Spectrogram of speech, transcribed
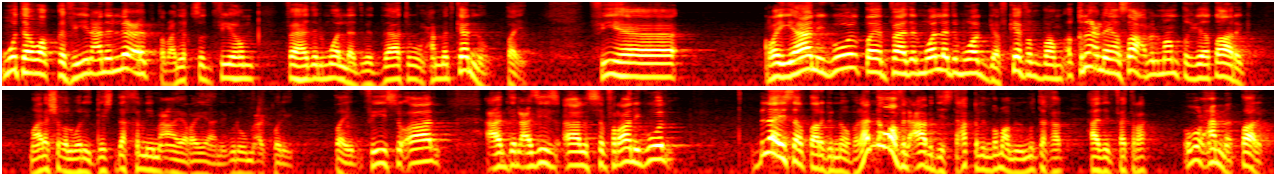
متوقفين عن اللعب؟ طبعا يقصد فيهم فهد المولد بالذات ومحمد كنو. طيب فيها ريان يقول طيب فهد المولد موقف كيف انضم؟ اقنعنا يا صاحب المنطق يا طارق. ما له شغل وليد ليش تدخلني معاه يا ريان؟ يقولوا معك وليد. طيب في سؤال عبد العزيز آل السفران يقول بالله يسأل طارق النوفل هل نواف العابد يستحق الانضمام للمنتخب هذه الفترة؟ أبو محمد طارق.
